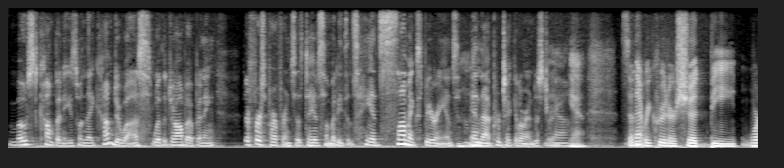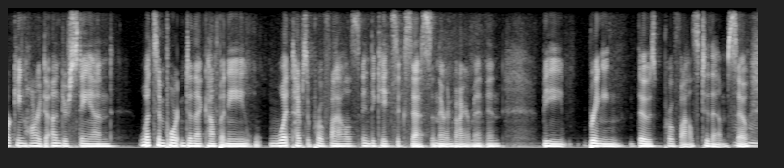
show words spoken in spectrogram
most companies when they come to us with a job opening, their first preference is to have somebody that's had some experience mm-hmm. in that particular industry. Yeah. Yeah. So that recruiter should be working hard to understand what's important to that company, what types of profiles indicate success in their environment, and be bringing those profiles to them. So mm-hmm.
